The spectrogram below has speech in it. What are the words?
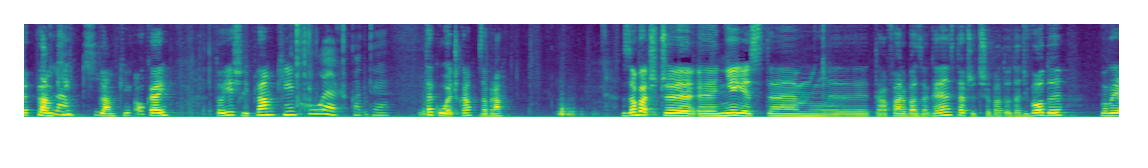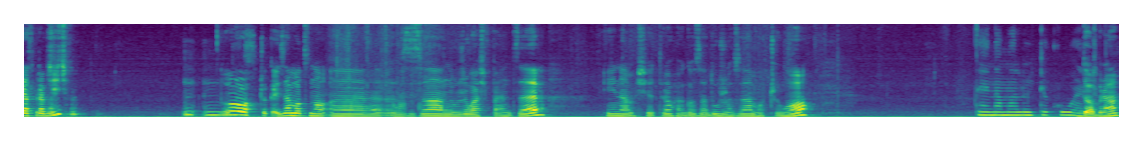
E, plamki? Plamki. Plamki, ok. To jeśli plamki, Kółeczka te. ta kółeczka, dobra. Zobacz, czy y, nie jest ta farba za gęsta, czy trzeba dodać wody. Mogę ja sprawdzić? O, czekaj, za mocno e, zanurzyłaś pędzel i nam się trochę go za dużo zamoczyło. Ty namaluj te kółeczka. Dobra.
